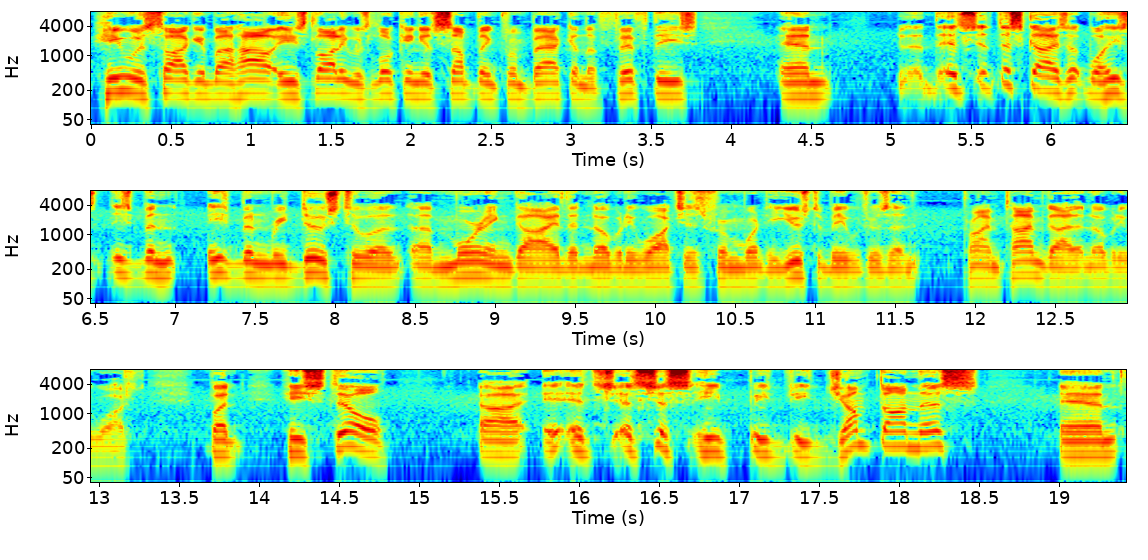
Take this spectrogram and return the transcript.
he was talking about how he thought he was looking at something from back in the fifties, and it's this guy's well he's he's been he's been reduced to a, a, morning guy that nobody watches from what he used to be, which was a prime time guy that nobody watched, but he's still uh, it's it's just he, he, he jumped on this, and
